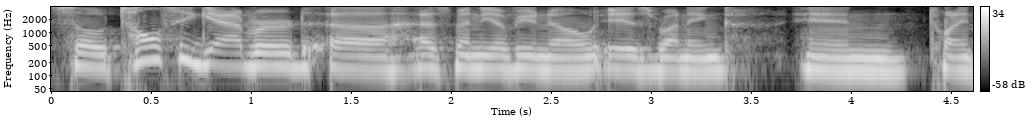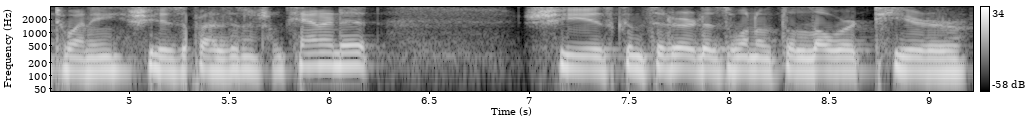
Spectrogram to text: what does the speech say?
So Tulsi Gabbard, uh, as many of you know, is running in 2020. She is a presidential candidate. She is considered as one of the lower tier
